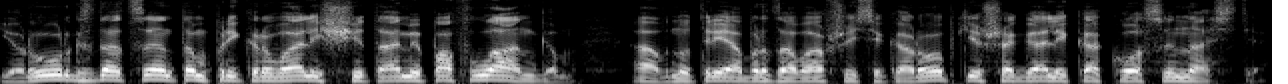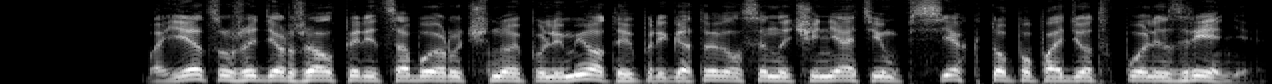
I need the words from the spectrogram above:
Хирург с доцентом прикрывали щитами по флангам, а внутри образовавшейся коробки шагали Кокос и Настя. Боец уже держал перед собой ручной пулемет и приготовился начинять им всех, кто попадет в поле зрения.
